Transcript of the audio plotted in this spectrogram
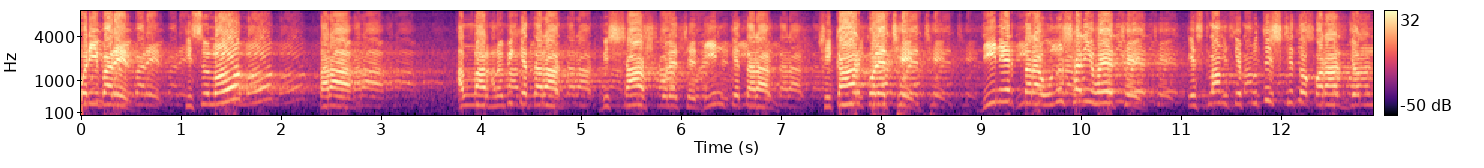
পরিবারের কিছু লোক, তারা আল্লাহর নবীকে তারা বিশ্বাস করেছে, দিনকে তারা স্বীকার করেছে। দিনের তারা অনুসারী হয়েছে। ইসলামকে প্রতিষ্ঠিত করার জন্য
